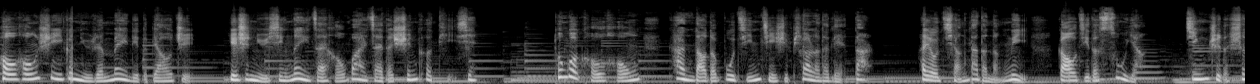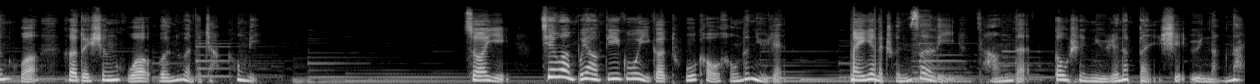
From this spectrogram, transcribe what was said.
口红是一个女人魅力的标志，也是女性内在和外在的深刻体现。通过口红看到的不仅仅是漂亮的脸蛋儿，还有强大的能力、高级的素养、精致的生活和对生活稳稳的掌控力。所以，千万不要低估一个涂口红的女人，美艳的唇色里藏的都是女人的本事与能耐。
